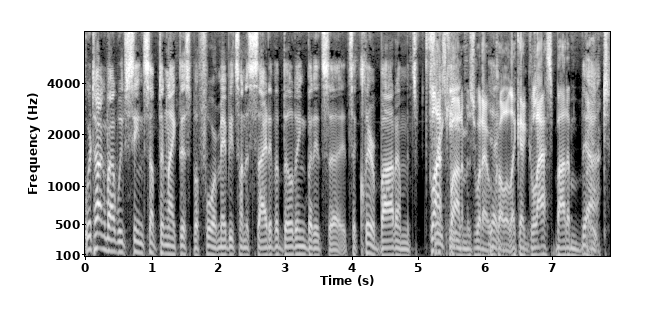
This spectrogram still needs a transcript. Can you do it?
We're talking about. We've seen something like this before. Maybe it's on the side of a building, but it's a it's a clear bottom. It's Glass freaky. bottom is what I would Yeah. call it, like a glass bottom Yeah. boat.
